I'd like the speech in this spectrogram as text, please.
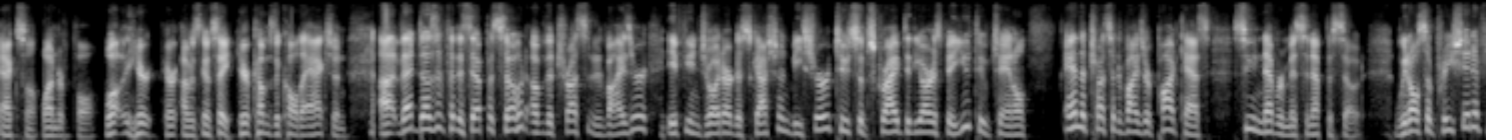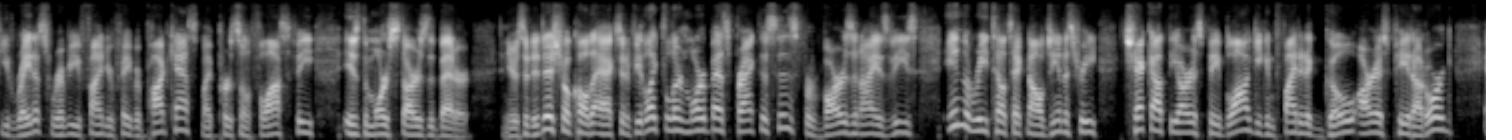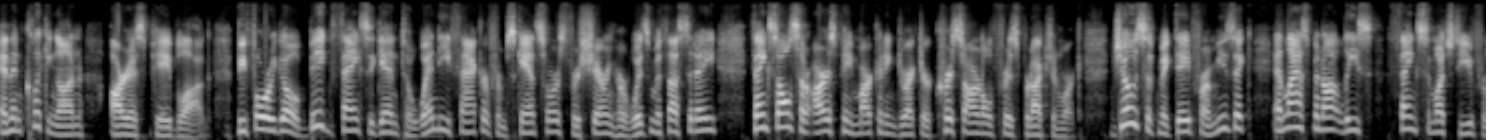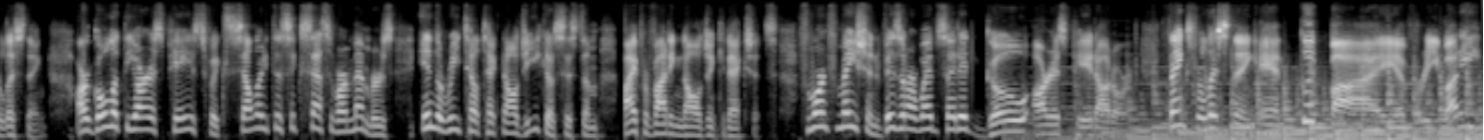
Excellent, wonderful. Well, here, here I was going to say, here comes the call to action. Uh, that does it for this episode of the Trusted Advisor. If you enjoyed our discussion, be sure to subscribe to the RSPA YouTube channel and the Trusted Advisor podcast so you never miss an episode. We'd also appreciate it if you'd rate us wherever you find your favorite podcast. My personal philosophy is the more stars, the better. And here's an additional call to action. If you'd like to learn more best practices for VARs and ISVs in the retail technology industry, check out the RSPA blog. You can find it at gorspa.org and then clicking on RSPA blog. Before we go, big thanks again to Wendy Thacker from ScanSource for sharing her wisdom with us today. Thanks also to RSPA Marketing Director Chris Arnold for his production work, Joseph McDade for our music, and last but not least, thanks so much to you for listening. Our goal at the RSPA is to accelerate the success of our members in the retail technology ecosystem by providing knowledge and connections. For more information, visit our website at gorspa.org. Thanks for listening and goodbye, everybody.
